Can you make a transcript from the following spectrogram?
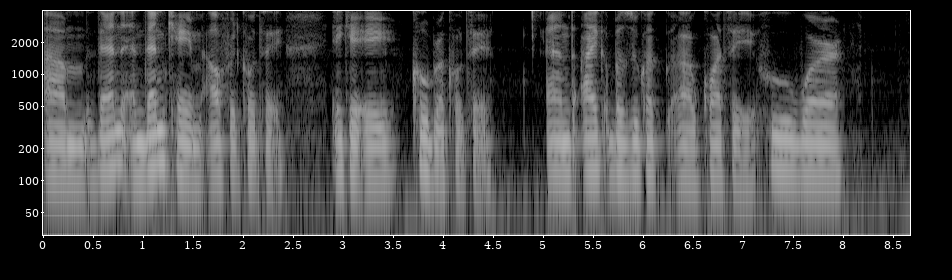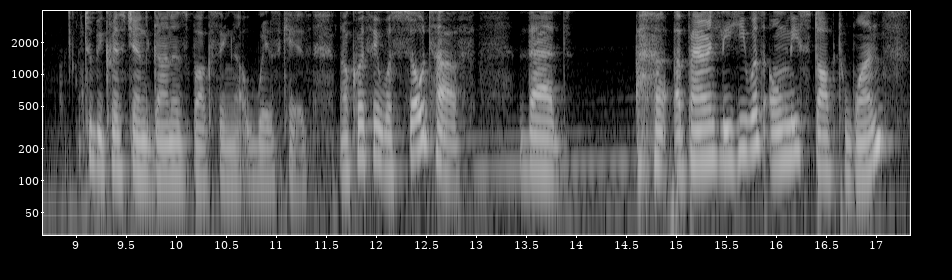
um then and then came Alfred Kotey, aka Cobra Kotey, and Ike Bazooka uh, Quartey, who were to be Christian Ghana's boxing whiz kids. Now Kotey was so tough that apparently he was only stopped once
